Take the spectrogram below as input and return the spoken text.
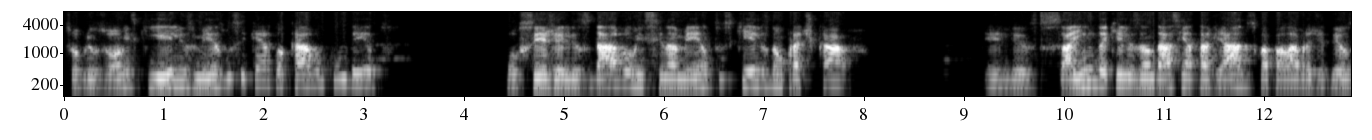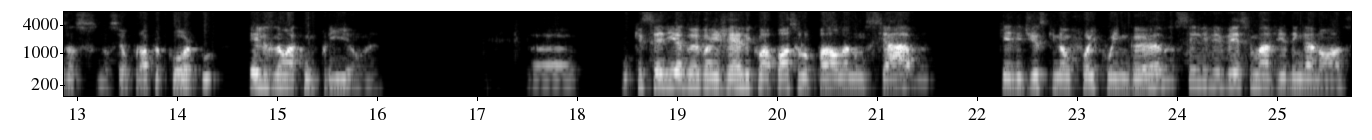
sobre os homens que eles mesmos sequer tocavam com o dedo. Ou seja, eles davam ensinamentos que eles não praticavam. Eles, ainda que eles andassem ataviados com a palavra de Deus no seu próprio corpo, eles não a cumpriam. Né? Uh, o que seria do evangelho que o apóstolo Paulo anunciava, que ele diz que não foi com engano, se ele vivesse uma vida enganosa?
